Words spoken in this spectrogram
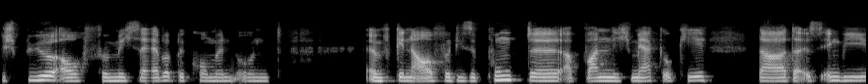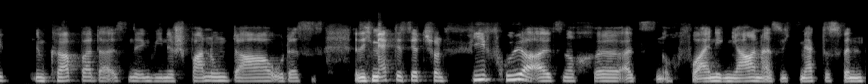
Gespür auch für mich selber bekommen und äh, genau für diese Punkte, ab wann ich merke, okay, da, da ist irgendwie im Körper, da ist irgendwie eine Spannung da oder es ist, also ich merke das jetzt schon viel früher als noch, äh, als noch vor einigen Jahren. Also ich merke das, wenn,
